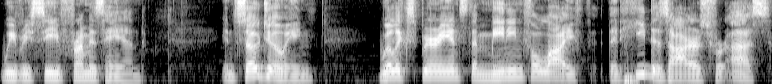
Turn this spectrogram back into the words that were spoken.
we've received from His hand. In so doing, we'll experience the meaningful life that He desires for us.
